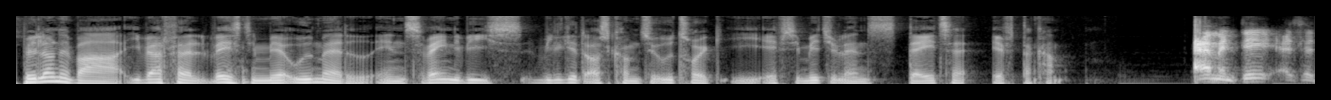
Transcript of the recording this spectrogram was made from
Spillerne var i hvert fald væsentligt mere udmattet end sædvanligvis, hvilket også kom til udtryk i FC Midtjyllands data efter kamp. Ja, men det, altså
